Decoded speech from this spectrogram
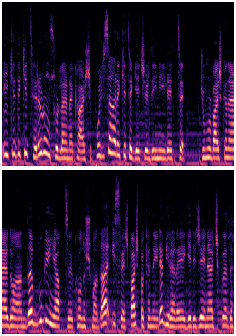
ülkedeki terör unsurlarına karşı polisi harekete geçirdiğini iletti. Cumhurbaşkanı Erdoğan da bugün yaptığı konuşmada İsveç Başbakanı ile bir araya geleceğini açıkladı.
